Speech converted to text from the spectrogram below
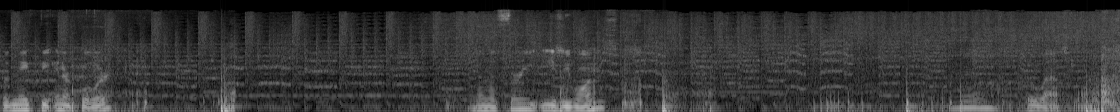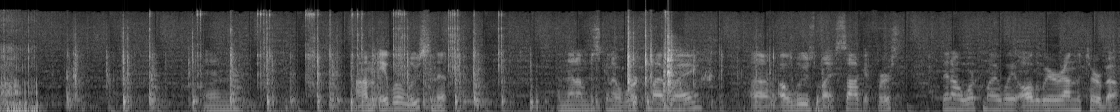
beneath the intercooler. And the three easy ones. And the last one. And I'm able to loosen it. And then I'm just going to work my way. Uh, I'll lose my socket first. Then I'll work my way all the way around the turbo.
